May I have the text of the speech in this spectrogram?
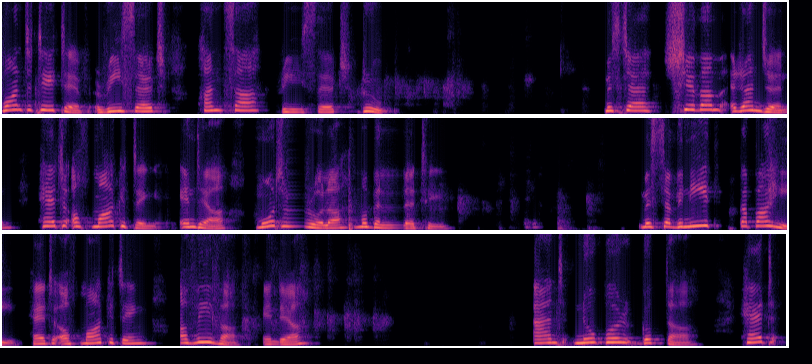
Quantitative Research, Hansa Research Group. Mr. Shivam Ranjan, Head of Marketing, India, Motorola Mobility. Mr. Vineet Kapahi, Head of Marketing, Aviva, India. And Nupur Gupta, Head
